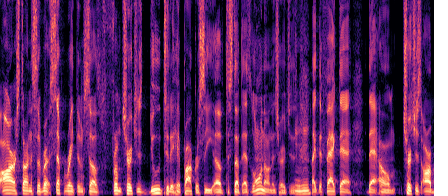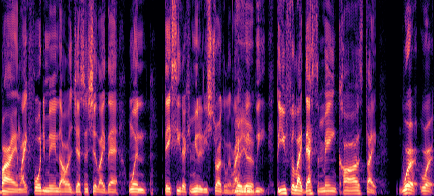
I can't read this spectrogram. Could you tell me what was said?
are starting to separate, themselves from churches due to the hypocrisy of the stuff that's going on in churches Mm-hmm. like the fact that that um churches are buying like 40 million dollar jets and shit like that when they see their community struggling like Yeah, yeah. We, we do you feel like that's the main cause like we're we're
